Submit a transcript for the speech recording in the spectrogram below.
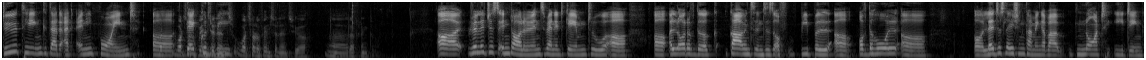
do you think that at any point uh, what, what there sort of could be? What sort of incidents you are uh, referring to? uh, religious intolerance when it came to uh, uh, a lot of the c- cow instances of people uh, of the whole uh, uh, legislation coming about not eating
